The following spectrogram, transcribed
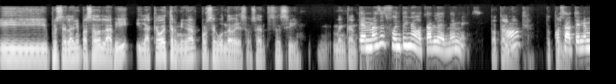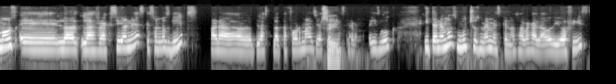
Y pues el año pasado la vi y la acabo de terminar por segunda vez, o sea, entonces sí, me encanta, además es fuente inagotable de memes. totalmente. O sea, totalmente. tenemos eh, la- las reacciones, que son los GIFs para las plataformas, ya sea Sí. Instagram, Facebook, y tenemos muchos memes que nos ha regalado The Office.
